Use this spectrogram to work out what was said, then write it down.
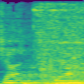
Shut down.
